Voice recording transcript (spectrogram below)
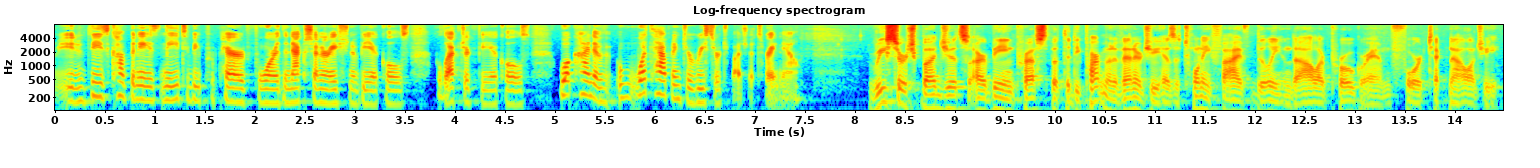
you know, these companies need to be prepared for the next generation of vehicles, electric vehicles. What kind of, what's happening to research budgets right now? Research budgets are being pressed, but the Department of Energy has a $25 billion program for technology.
